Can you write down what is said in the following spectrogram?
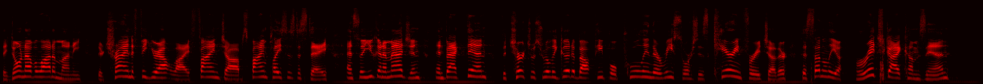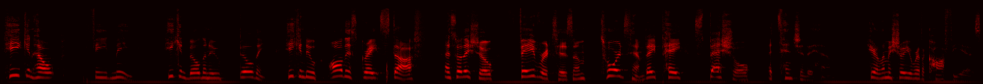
they don't have a lot of money, they're trying to figure out life, find jobs, find places to stay. And so you can imagine, and back then, the church was really good about people pooling their resources, caring for each other, that suddenly a rich guy comes in, he can help feed me. He can build a new building. He can do all this great stuff. And so they show favoritism towards him. They pay special attention to him. Here, let me show you where the coffee is.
